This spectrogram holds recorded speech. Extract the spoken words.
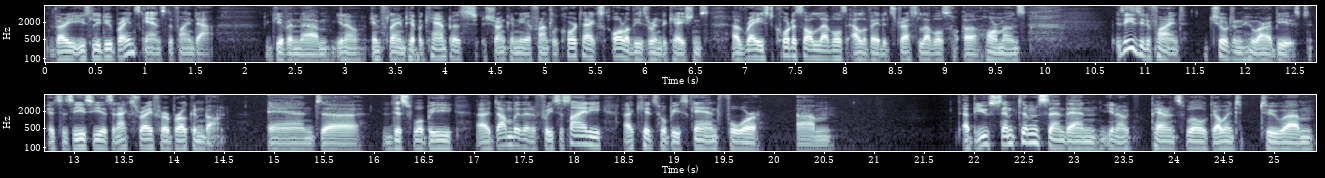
very easily do brain scans to find out. Given um, you know inflamed hippocampus, shrunken neofrontal cortex, all of these are indications of raised cortisol levels, elevated stress levels, uh, hormones. It's easy to find children who are abused. It's as easy as an x ray for a broken bone. And uh, this will be uh, done within a free society. Uh, kids will be scanned for um, abuse symptoms, and then, you know, parents will go into to, um,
